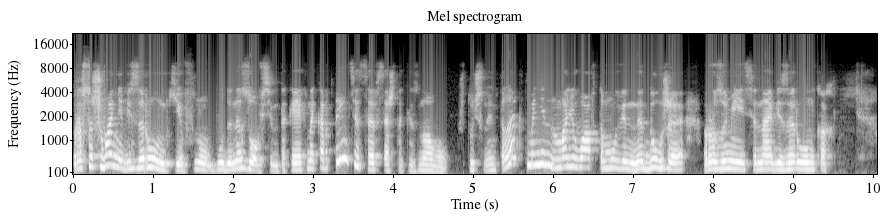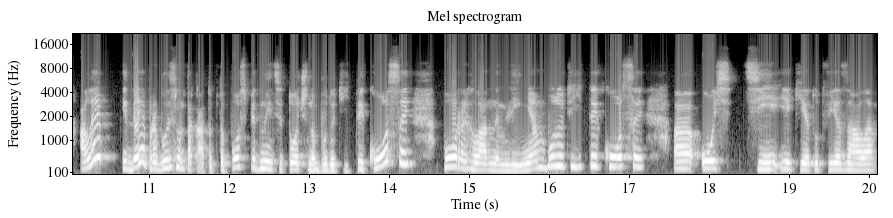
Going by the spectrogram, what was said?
Розташування візерунків ну, буде не зовсім таке, як на картинці. Це все ж таки знову штучний інтелект мені малював, тому він не дуже розуміється на візерунках. Але ідея приблизно така: тобто, по спідниці точно будуть йти коси, по регланним лініям будуть йти коси. е, Ось ці, які я тут в'язала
